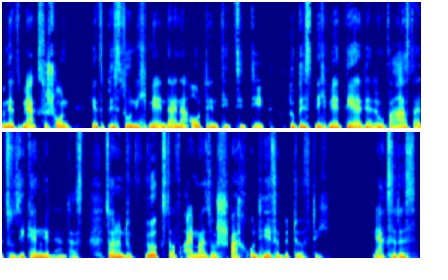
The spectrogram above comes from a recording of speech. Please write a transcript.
Und jetzt merkst du schon, jetzt bist du nicht mehr in deiner Authentizität. Du bist nicht mehr der, der du warst, als du sie kennengelernt hast, sondern du wirkst auf einmal so schwach und hilfebedürftig. Merkst du das?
